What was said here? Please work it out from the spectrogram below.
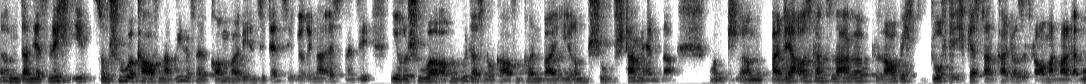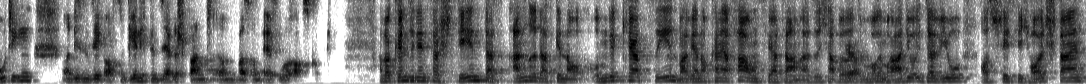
ähm, dann jetzt nicht zum Schuhe kaufen nach Bielefeld kommen, weil die Inzidenz hier geringer ist, wenn sie ihre Schuhe auch in Gütersloh kaufen können bei ihrem Schuhstammhändler. Und ähm, bei der Ausgangslage, glaube ich, durfte ich gestern Karl-Josef Laumann mal ermutigen, ermutigen, äh, diesen Weg auch zu gehen. Ich bin sehr gespannt, ähm, was um 11 Uhr rauskommt. Aber können Sie denn verstehen, dass andere das genau umgekehrt sehen, weil wir noch keine Erfahrungswerte haben? Also ich habe ja. heute Morgen im Radiointerview aus Schleswig-Holstein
